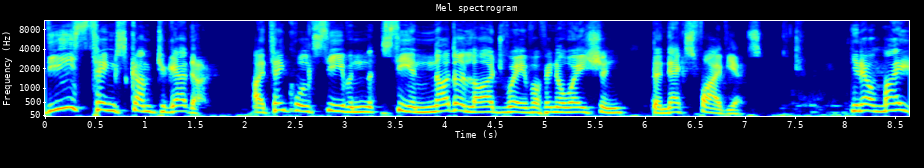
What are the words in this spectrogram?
these things come together, I think we'll see, even, see another large wave of innovation the next five years. You know, my,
